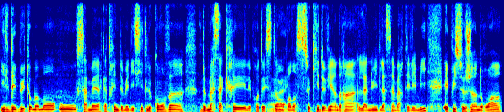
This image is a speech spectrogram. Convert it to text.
Il débute au moment où sa mère, Catherine de Médicis, le convainc de massacrer les protestants pendant ce qui deviendra la nuit de la Saint-Barthélemy. Et puis ce jeune roi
